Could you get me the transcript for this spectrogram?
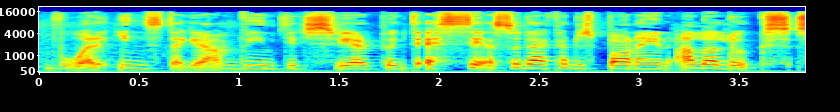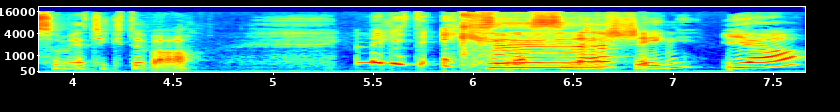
vår Instagram, vintagesphere.se. Så där kan du spana in alla looks som jag tyckte var men lite extra Kul. slashing. Ja.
